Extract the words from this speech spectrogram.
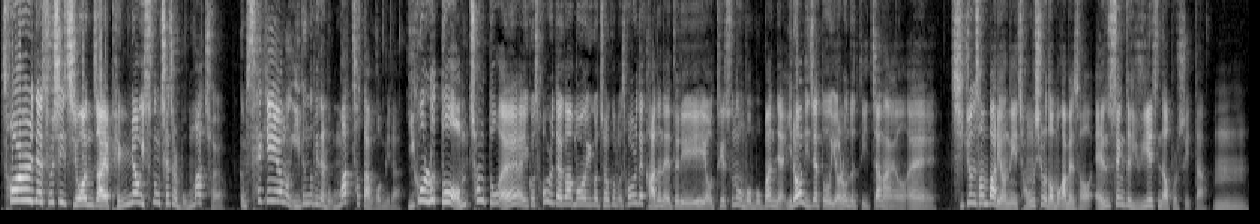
서울대 수시 지원자의 100명이 수능 최저를 못 맞춰요. 그럼 세계 영역 2등급 이내를 못 맞췄다는 겁니다. 이걸로 또 엄청 또, 에, 이거 서울대가 뭐, 이거 저거, 뭐 서울대 가는 애들이 어떻게 수능 뭐 못 봤냐. 이런 이제 또 여론들도 있잖아요. 에. 직윤 선발위원이 정시로 넘어가면서 N수생들이 유리해진다고 볼 수 있다. 음.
